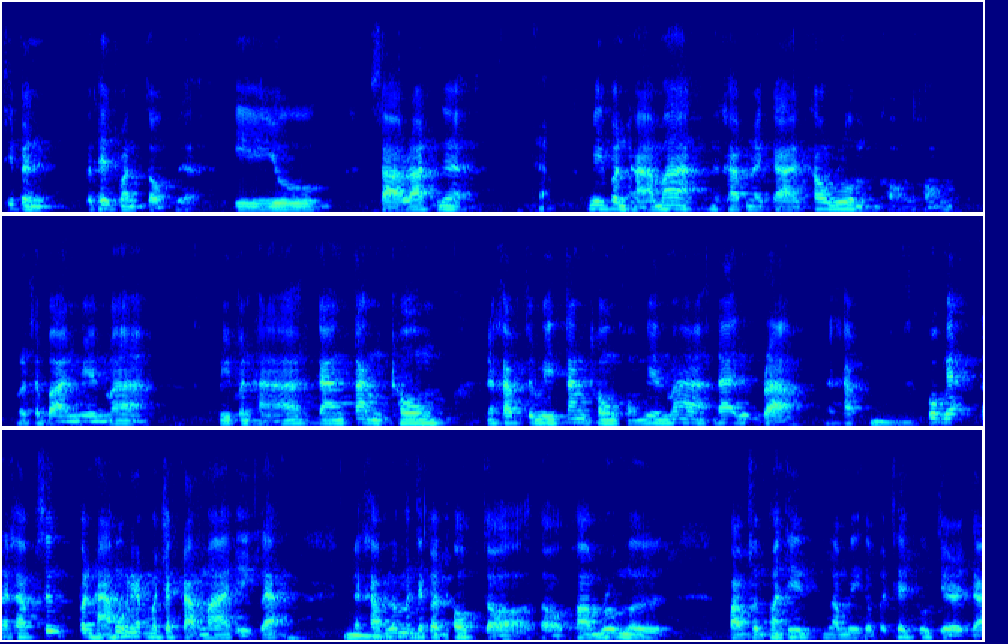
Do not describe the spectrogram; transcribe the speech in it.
ที่เป็นประเทศตะวันตกเนี่ย EU สหรัฐเนี่ยครับมีปัญหามากนะครับ ในการเข้าร่วมของของรัฐบาลเมียนมา มีปัญหาการตั้งธงนะครับ จะมีตั้งธงของเมียนมาได้หรือเปล่านะครับอืมพวกเนี้ยนะครับ ซึ่งปัญหาพวกเนี้ยมันจะกลับมาอีกแล้ว นะครับ แล้วมันจะกระทบต่อต่อความร่วมมือความสัมพันธ์ที่เรามีกับประเทศคู่เจรจา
